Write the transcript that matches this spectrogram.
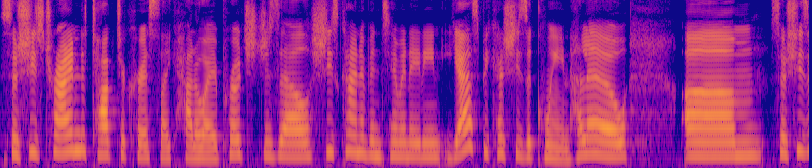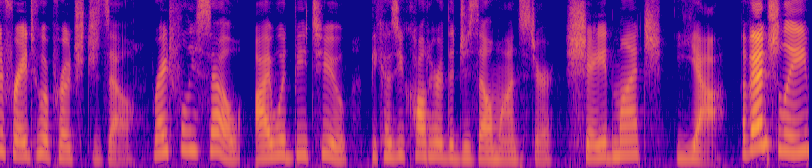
So she's trying to talk to Chris, like, how do I approach Gizelle? She's kind of intimidating. Yes, because she's a queen. Hello. Um, so she's afraid to approach Gizelle. Rightfully so. I would be too, because you called her the Gizelle monster. Shade much? Yeah. Eventually,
